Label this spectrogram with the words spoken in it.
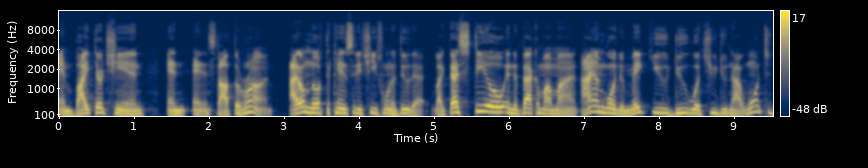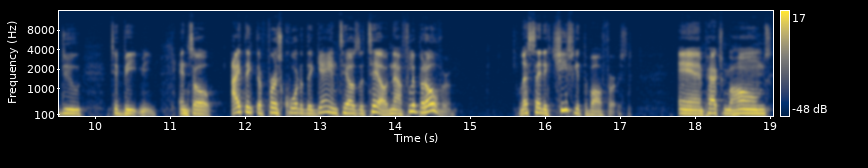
and bite their chin and, and stop the run. I don't know if the Kansas City Chiefs want to do that. Like, that's still in the back of my mind. I am going to make you do what you do not want to do to beat me. And so I think the first quarter of the game tells the tale. Now flip it over. Let's say the Chiefs get the ball first, and Patrick Mahomes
